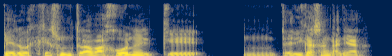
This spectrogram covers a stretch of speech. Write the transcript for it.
Pero es que es un trabajo en el que mm, te dedicas a engañar.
